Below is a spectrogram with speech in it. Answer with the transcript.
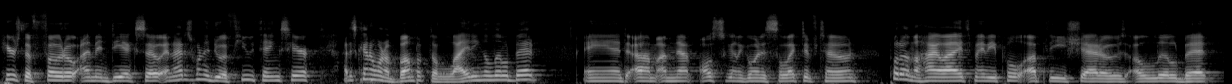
Here's the photo. I'm in DxO, and I just want to do a few things here. I just kind of want to bump up the lighting a little bit, and um, I'm not also going to go into selective tone, put on the highlights, maybe pull up the shadows a little bit.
